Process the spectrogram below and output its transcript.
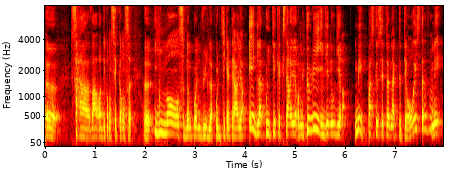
euh, ça va avoir des conséquences euh, immenses d'un point de vue de la politique intérieure et de la politique extérieure, mais que lui, il vient nous dire, mais parce que c'est un acte terroriste, Mhm. mais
